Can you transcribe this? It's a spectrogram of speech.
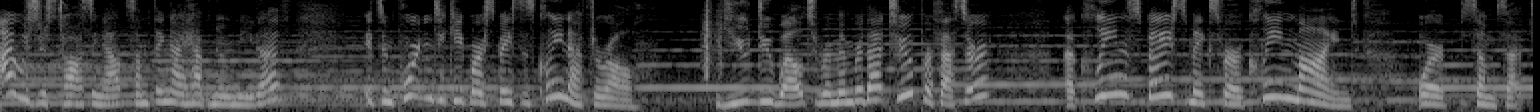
I was just tossing out something I have no need of. It's important to keep our spaces clean after all. You'd do well to remember that too, Professor. A clean space makes for a clean mind, or some such.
